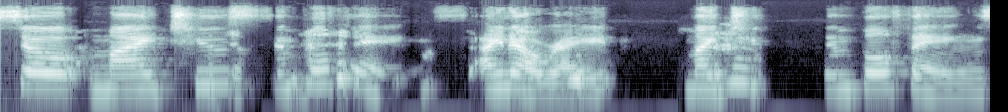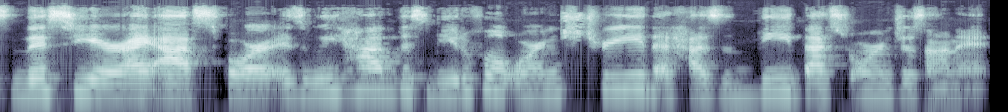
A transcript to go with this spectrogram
So my two simple things, I know, right? My two simple things this year I asked for is we have this beautiful orange tree that has the best oranges on it.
